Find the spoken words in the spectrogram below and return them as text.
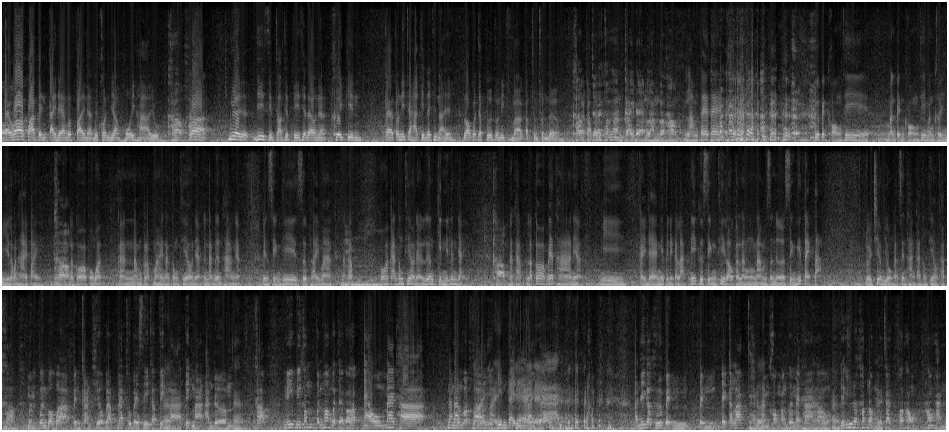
แต่ว่าความเป็นไก่แดงรถไฟเนี่ยมีคนยังโหยหาอยู่ ครับครับว่าเมื่อ 20-30 ปีที่แล้วเนี่ยเคยกิน แต่ตอนนี้จะหากินได้ที่ไหน เราก็จะฟื้นตัวนี้ขึ้นมากับชุมชนเดิมครับนะจะได้ครับท่านไก่แดงลำก็ครับลำแต้แต้ คือเป็นของที่มันเป็นของที่มันเคยมีแล้วมันหายไปครับ แล้วก็ผมว่าการนำกลับมาให้นักท่องเที่ยวเนี่ยหรือนักเดินทางเนี่ยเป็นสิ่งที่เซอร์ไพรส์มากนะครับ เพราะว่าการท่องเที่ยวเนี่ยเรื่องกินนี่เรื่องใหญ่ ครับ นะครับแล้วก็แม่ทาเนี่ยมีไก่แดงนี่เป็นเอกลักษณ์นี่คือสิ่งที่เรากำลังนำเสนอสิ่งที่แตกต่าง โดยเชื่อมโยงกับเส้นทางการท่องเที่ยวครับ ครับเหมือนเปิ้ลบอกว่าเป็นการเที่ยวแบบ back to basic กับปิกมาปิกมาอันเดิม เออ ครับ มีมีคำเป็นห้องว่าเจอก็ครับแอลแม่ทา นั่งรถรถไฟนั่งรถไฟกินไก่แดงกินไก่แดงอันนี้ก็คือเป็นเป็นเอกลักษณ์แห่งหนึ่งของอำเภอแม่ทาเฮาเอออย่างนี้แล้วครับนอกเหนือจากเพราะเฮาเฮาหัน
